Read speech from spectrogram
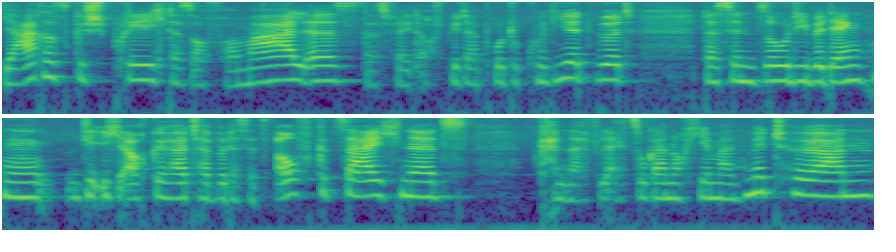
Jahresgespräch, das auch formal ist, das vielleicht auch später protokolliert wird. Das sind so die Bedenken, die ich auch gehört habe, wird das jetzt aufgezeichnet? Kann da vielleicht sogar noch jemand mithören?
